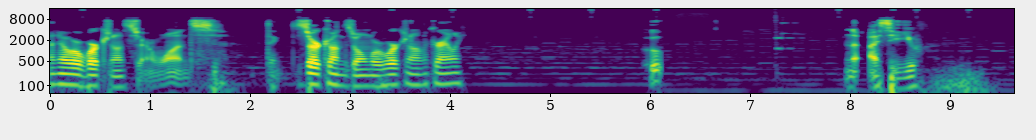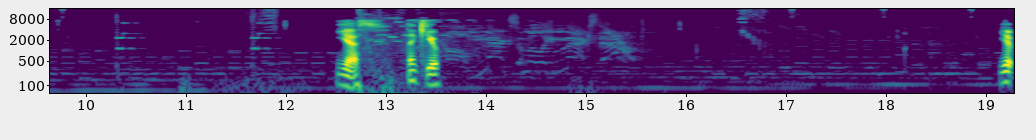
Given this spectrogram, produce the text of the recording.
I know we're working on certain ones. I think Zurkon's the one we're working on currently. Oop. No, I see you. Yes, thank you. Yep,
